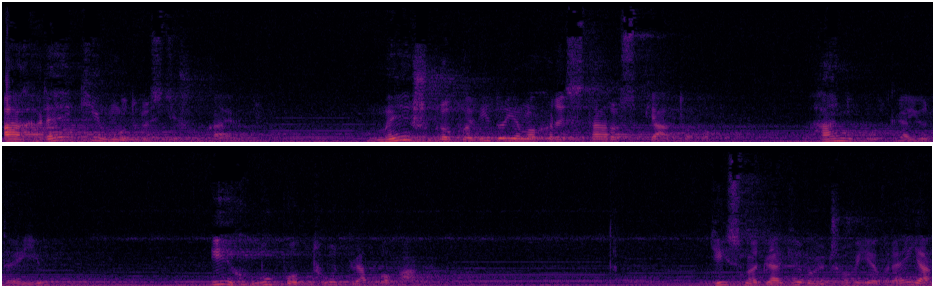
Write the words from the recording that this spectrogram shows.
а греки мудрості шукають. Ми ж проповідуємо Христа розп'ятого, ганьбу для юдеїв і глупоту для поганих. Дійсно, для віруючого єврея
